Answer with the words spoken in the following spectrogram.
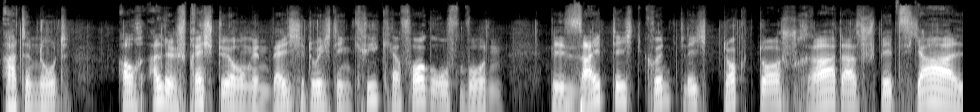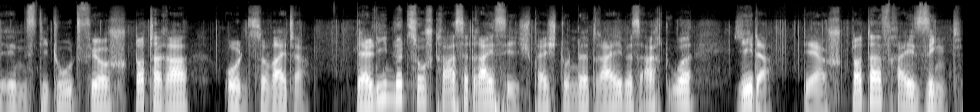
Atemnot, auch alle Sprechstörungen, welche durch den Krieg hervorgerufen wurden, beseitigt gründlich Dr. Schraders Spezialinstitut für Stotterer und so weiter. Berlin-Lützow-Straße 30, Sprechstunde 3 bis 8 Uhr. Jeder, der stotterfrei singt,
